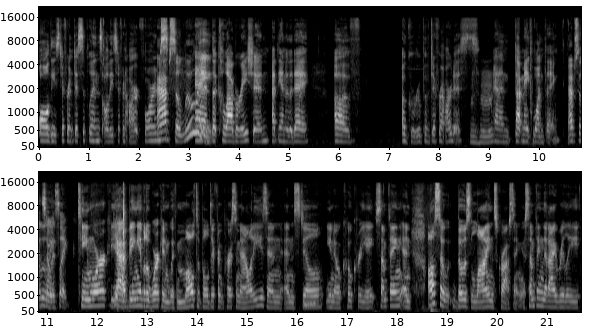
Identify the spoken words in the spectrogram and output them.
all these different disciplines all these different art forms absolutely and the collaboration at the end of the day of a group of different artists Mhm. and that make one thing. And absolutely. so it's like teamwork yeah, Yeah. being able to work in with multiple different personalities and and still Mm-hmm. you know co-create something. And also those lines crossing is something that i really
